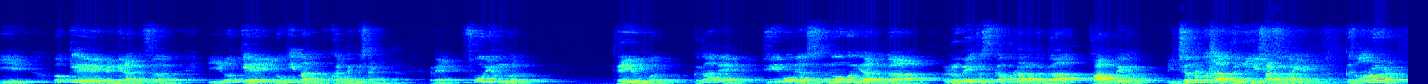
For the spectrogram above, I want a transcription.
이 어깨병이라는 것은 이 어깨 여기만 국한된 것이 아닙니다. 그래 소흉근, 대흉근, 그 다음에 뒤에 보면 승모근이라든가 러베이터 스카플라라든가 광배근 이 전부 다 근육이 작용하게 됩니다. 그래서 오늘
